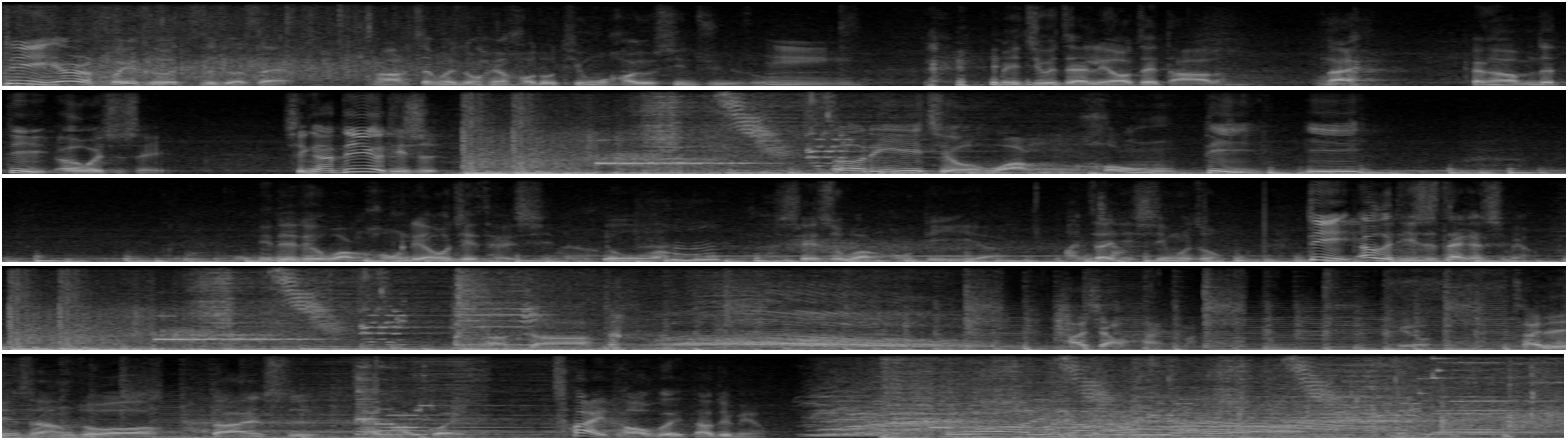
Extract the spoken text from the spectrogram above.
第二回合资格赛啊，曾伟忠还有好多题目，好有兴趣说，嗯，没机会再聊再答了。来看看我们的第二位是谁，请看第一个提示：二零一九网红第一，你得对网红了解才行啊。有网红，谁是网红第一啊？在你心目中。第二个提示再看十秒。阿嘎，他小孩嘛。有。蔡林长佐，答案是蔡桃贵。蔡桃贵答对没有？哇，林长佐厉害了。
